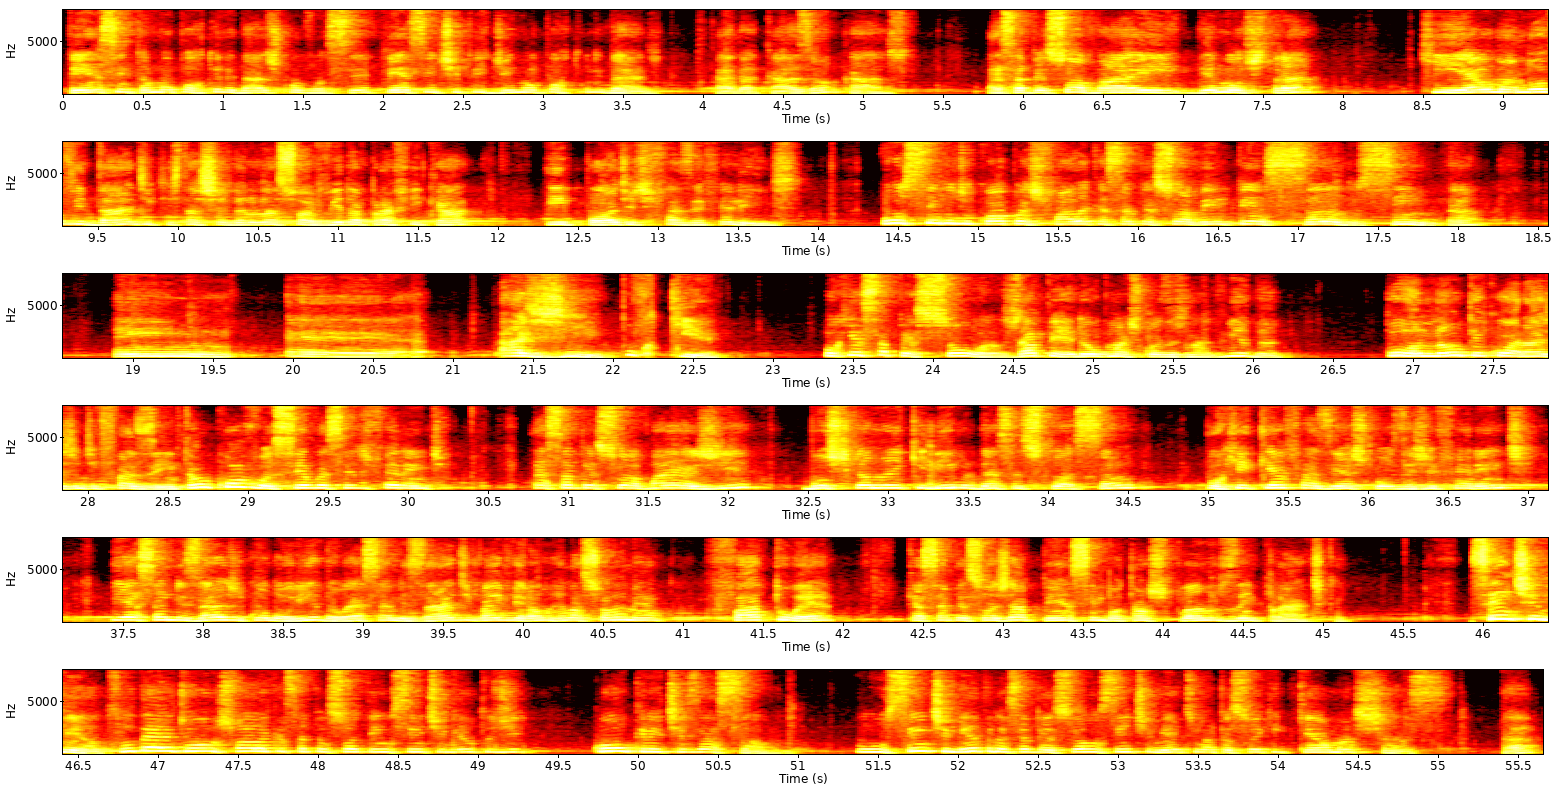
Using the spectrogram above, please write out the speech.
Pensa em ter uma oportunidade com você, pensa em te pedir uma oportunidade. Cada caso é um caso. Essa pessoa vai demonstrar que é uma novidade que está chegando na sua vida para ficar e pode te fazer feliz. O cinco de copas fala que essa pessoa vem pensando, sim, tá? em é, agir. Por quê? Porque essa pessoa já perdeu algumas coisas na vida por não ter coragem de fazer. Então, com você vai ser diferente. Essa pessoa vai agir buscando o equilíbrio dessa situação, porque quer fazer as coisas diferentes, e essa amizade colorida ou essa amizade vai virar um relacionamento. Fato é que essa pessoa já pensa em botar os planos em prática. Sentimentos. O Derek Jones fala que essa pessoa tem um sentimento de concretização. O sentimento dessa pessoa é um sentimento de uma pessoa que quer uma chance, tá?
